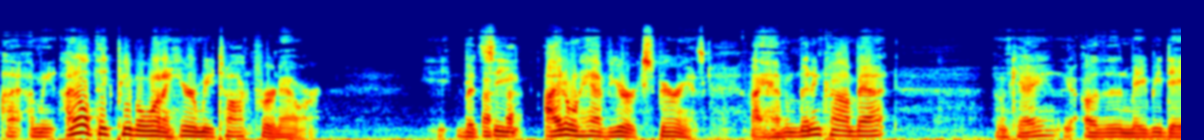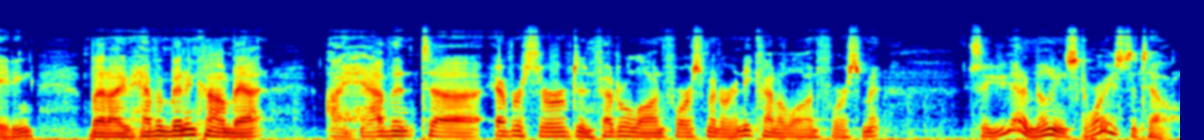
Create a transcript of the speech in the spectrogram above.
I, I mean, I don't think people want to hear me talk for an hour. But see, I don't have your experience. I haven't been in combat, okay, other than maybe dating, but I haven't been in combat. I haven't uh, ever served in federal law enforcement or any kind of law enforcement. So you got a million stories to tell.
